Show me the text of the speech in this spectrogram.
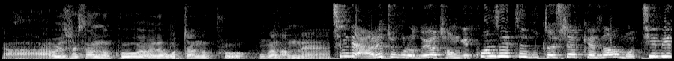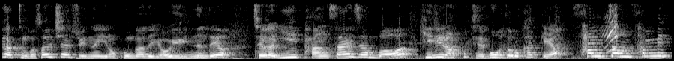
아 여기서 책상 넣고 여기다 옷장 넣고 공간 남네 침대 아래쪽으로도요, 전기 콘센트부터 시작해서 뭐 TV 같은 거 설치할 수 있는 이런 공간들 여유 있는데요. 제가 이 방 사이즈 한번 길이랑 꼭 재보도록 할게요. 3.3m,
